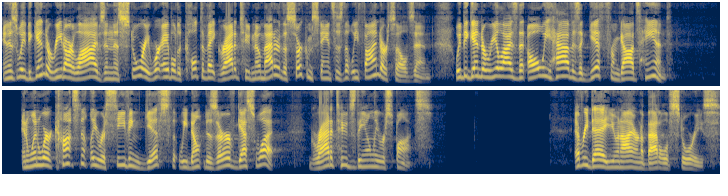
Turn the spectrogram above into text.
And as we begin to read our lives in this story, we're able to cultivate gratitude no matter the circumstances that we find ourselves in. We begin to realize that all we have is a gift from God's hand. And when we're constantly receiving gifts that we don't deserve, guess what? Gratitude's the only response. Every day, you and I are in a battle of stories.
